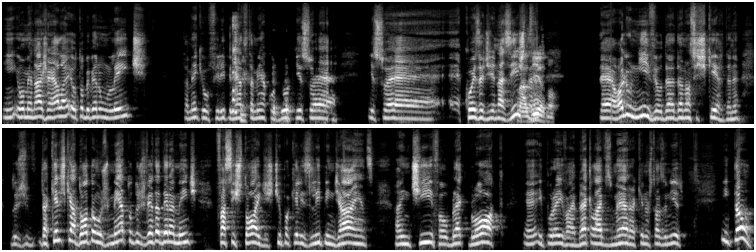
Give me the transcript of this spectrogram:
Em, em, homenagem a ela, eu estou bebendo um leite, também que o Felipe Neto também acordou, que isso é, isso é, é coisa de nazista. Né? Nazismo. Né? É, olha o nível da, da nossa esquerda, né? Dos, daqueles que adotam os métodos verdadeiramente fascistoides, tipo aqueles Sleeping Giants, a Antifa, o Black Bloc, é, e por aí vai, Black Lives Matter aqui nos Estados Unidos. Então,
